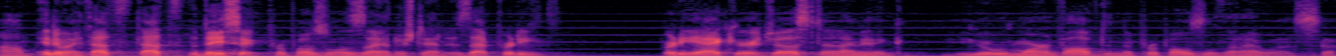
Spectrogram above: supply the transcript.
Um, anyway, that's that's the basic proposal as I understand it. Is that pretty pretty accurate, Justin? I think you were more involved in the proposal than I was. So.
